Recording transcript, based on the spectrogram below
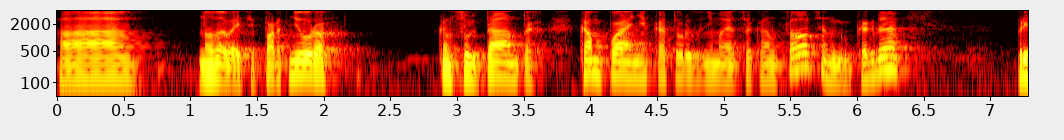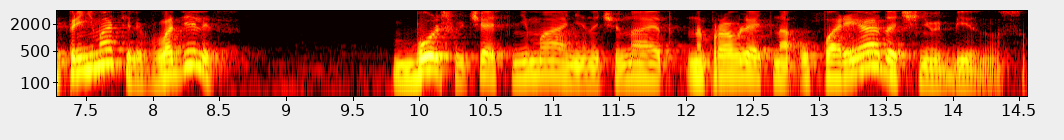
а, ну давайте, партнерах, консультантах, компаниях, которые занимаются консалтингом, когда предприниматель, владелец большую часть внимания начинает направлять на упорядочение бизнеса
